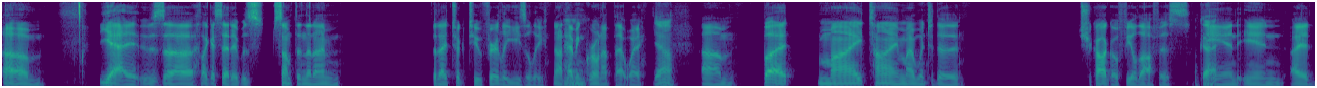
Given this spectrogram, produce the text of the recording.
um yeah it was uh like i said it was something that i'm that i took to fairly easily not having Mm. grown up that way yeah. um but my time i went to the chicago field office Okay. and in i had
